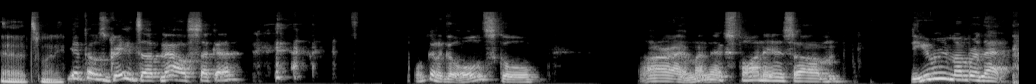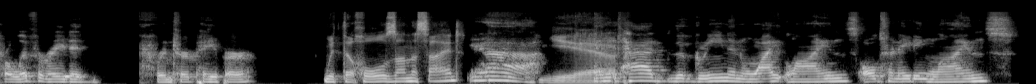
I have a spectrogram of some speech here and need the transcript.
That's funny. get those grades up now sucker. We're gonna go old school. All right my next one is um do you remember that proliferated printer paper With the holes on the side? yeah Yeah. And it had the green and white lines, alternating lines.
